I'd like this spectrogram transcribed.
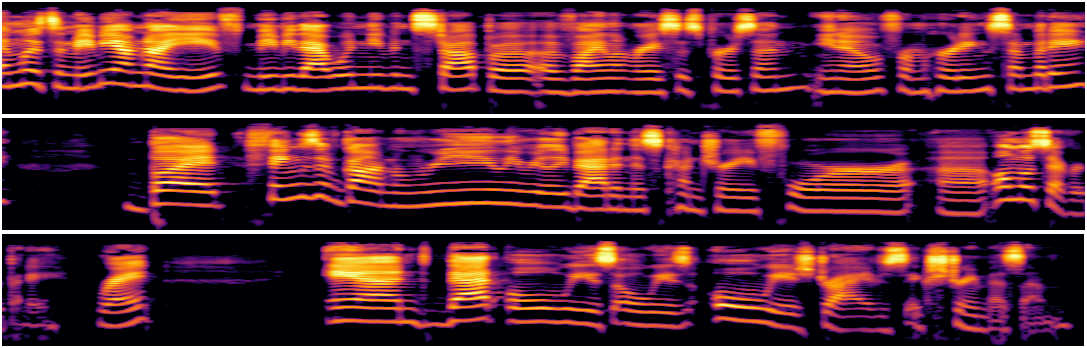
And listen, maybe I'm naive. Maybe that wouldn't even stop a, a violent racist person, you know, from hurting somebody. But things have gotten really, really bad in this country for uh, almost everybody, right? And that always, always, always drives extremism.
